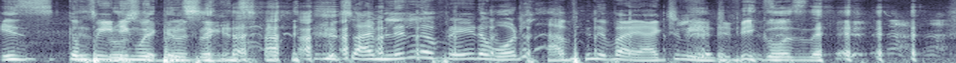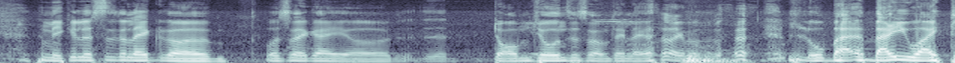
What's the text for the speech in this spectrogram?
is competing Bruce with Bruce Dickinson. Dickinson. so I'm little afraid of what will happen if I actually if he introduce. goes there, make you listen to like uh, what's that guy, uh, Tom Jones or something like that. Low Barry White.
